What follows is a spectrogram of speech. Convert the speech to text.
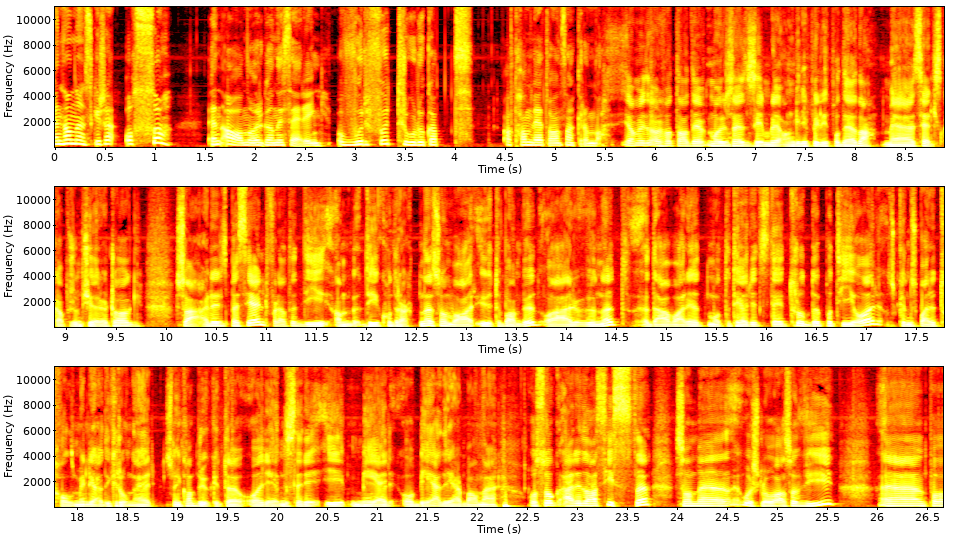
Men han ønsker seg også en annen organisering. Og hvorfor tror du ikke at at han vet hva han snakker om, da. Ja, men i hvert fall ta det, Siden ble angrepet litt på det, da, med selskaper som kjører tog, så er det litt spesielt. For at de, de, kontraktene som var ute på anbud og er vunnet, da var det et måte teoretisk de trodde på ti år, så kunne spare 12 milliarder kroner. Som vi kan bruke til å reinvestere i mer og bedre jernbane. Og så er det da siste, som Oslo, altså Vy, eh, på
